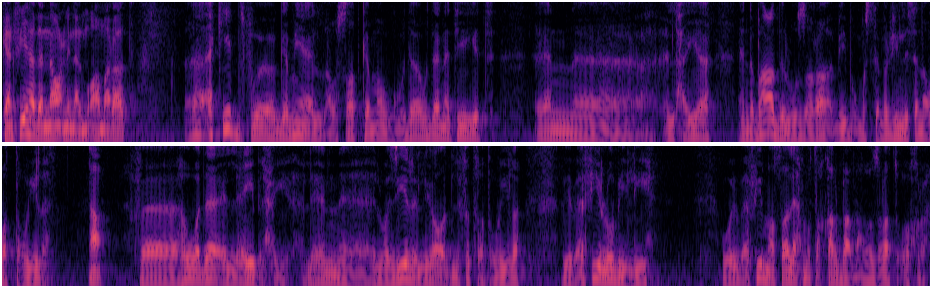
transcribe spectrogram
كان في هذا النوع من المؤامرات؟ أكيد في جميع الأوساط كان موجودة وده نتيجة أن آه، الحقيقة أن بعض الوزراء بيبقوا مستمرين لسنوات طويلة. آه. فهو ده العيب الحقيقة لأن الوزير اللي يقعد لفترة طويلة بيبقى فيه لوبي ليه ويبقى فيه مصالح متقاربة مع وزارات أخرى.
